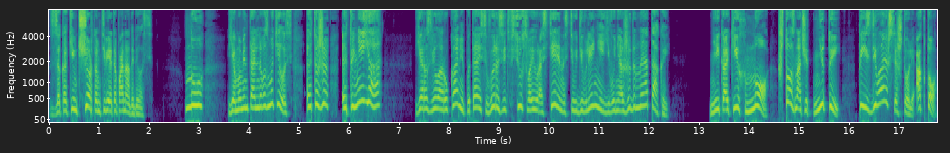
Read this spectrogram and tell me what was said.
За каким чертом тебе это понадобилось?» «Но...» Я моментально возмутилась. «Это же... это не я!» Я развела руками, пытаясь выразить всю свою растерянность и удивление его неожиданной атакой. «Никаких «но»! Что значит «не ты»? Ты издеваешься, что ли? А кто?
